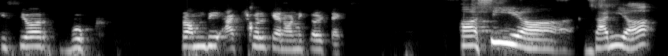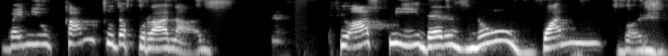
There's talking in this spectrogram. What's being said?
is your book from the actual canonical text? Uh, see, uh, Danya, when you come to the Puranas, if you ask me, there is no one version.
